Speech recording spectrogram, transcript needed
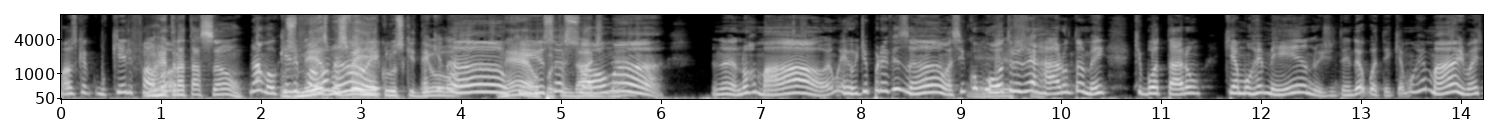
Mas o que, o que ele falou. Uma retratação. Não, mas o que Os ele mesmos falou, não, é- veículos que é deu que não, né, que isso é só uma. né, normal, é um erro de previsão. Assim como Isso. outros erraram também, que botaram que ia morrer menos, entendeu? Botei que ia morrer mais, mas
